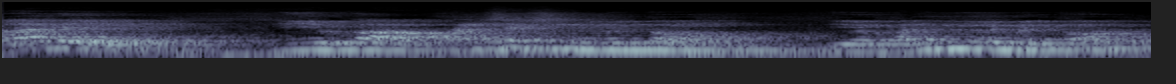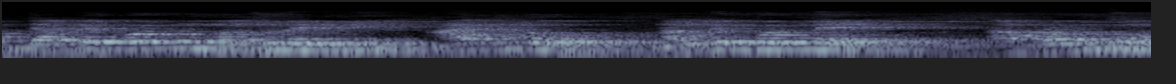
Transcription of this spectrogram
అలాగే ఈ యొక్క కన్స్ట్రక్షన్ నిమిత్తం ఈ నిమిత్తం డెబ్బై కోట్లు మంజూరైనవి. వాటిలో నలభై కోట్లే ఆ ప్రభుత్వం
